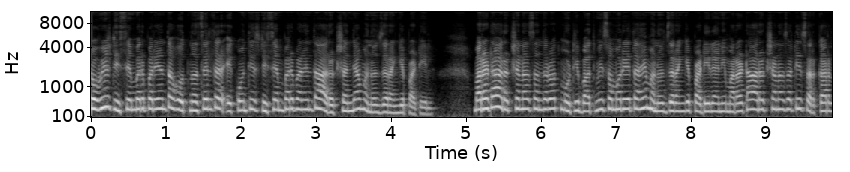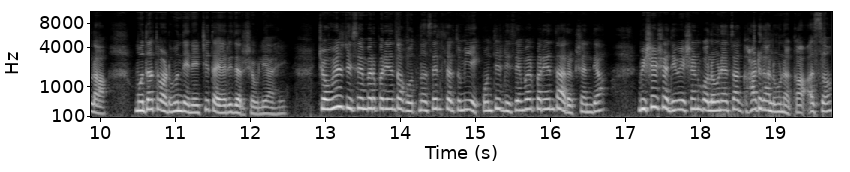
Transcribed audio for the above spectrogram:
चोवीस डिसेंबरपर्यंत होत नसेल तर एकोणतीस डिसेंबरपर्यंत आरक्षण द्या मनोज जरांगे पाटील. मराठा आरक्षणासंदर्भात मोठी बातमी समोर येत आहे. मनोज जरांगे पाटील यांनी मराठा आरक्षणासाठी सरकारला मुदत वाढवून देण्याची तयारी दर्शवली आहे. चोवीस डिसेंबरपर्यंत होत नसेल तर तुम्ही एकोणतीस डिसेंबरपर्यंत आरक्षण द्या. विशेष अधिवेशन बोलवण्याचा घाट घालवू नका असं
